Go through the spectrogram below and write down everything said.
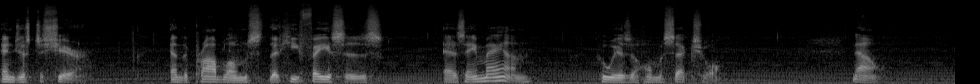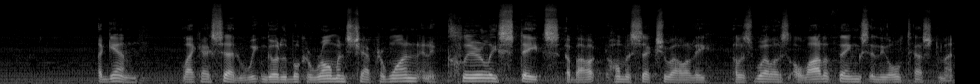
and just to share and the problems that he faces as a man who is a homosexual. Now, again, like I said, we can go to the book of Romans, chapter 1, and it clearly states about homosexuality as well as a lot of things in the Old Testament.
